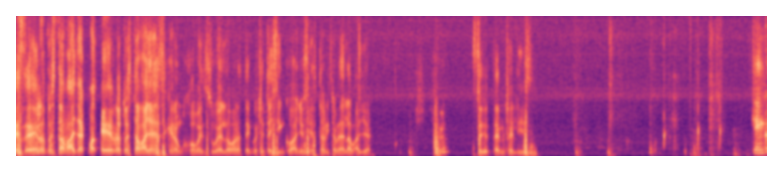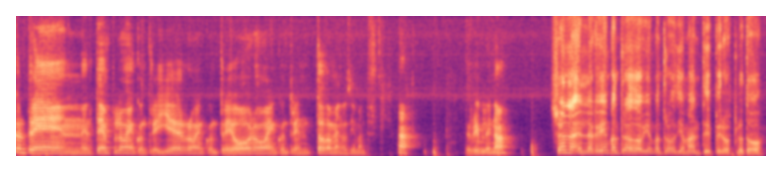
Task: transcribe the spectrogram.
He roto esta valla, he roto esta valla desde que era un joven suelo. Ahora tengo 85 años y hasta ahorita me da la valla. Estoy tan feliz. ¿Qué encontré en el templo? Encontré hierro, encontré oro, encontré en todo menos diamantes. Ah, terrible, ¿no? Yo en la, en la que había encontrado, había encontrado diamante, pero explotó.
